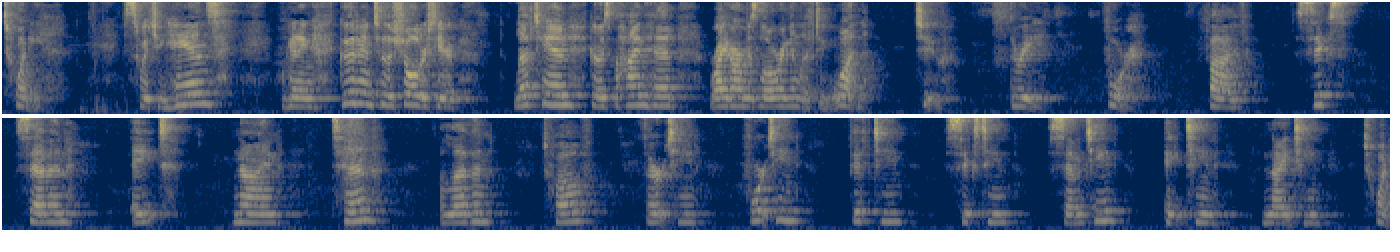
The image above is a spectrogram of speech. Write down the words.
20. Switching hands. We're getting good into the shoulders here. Left hand goes behind the head, right arm is lowering and lifting. One, two, three, four, five, six, seven, eight, nine, 10, 11, 12, 13, 14, 15, 16, 17, 18, 19, 20.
